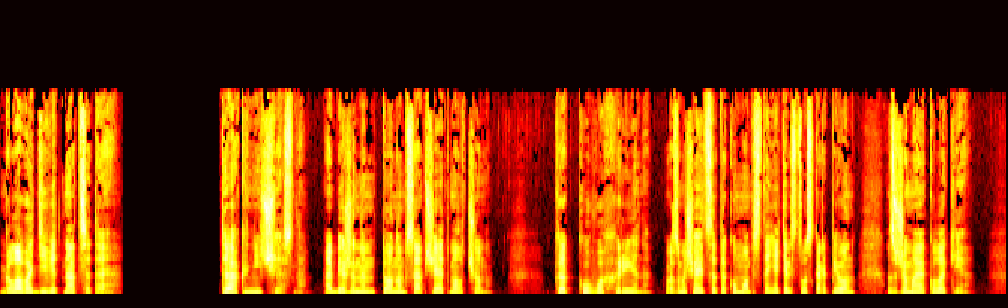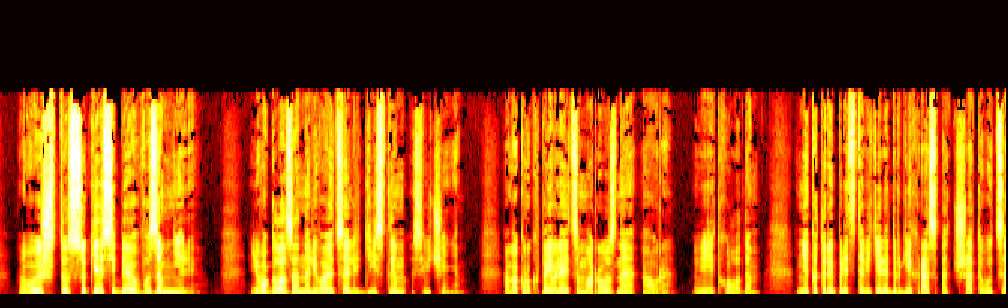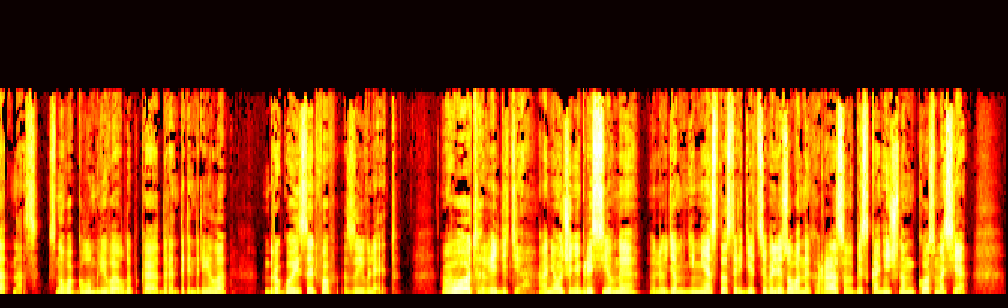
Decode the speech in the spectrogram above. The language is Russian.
Глава девятнадцатая. «Так нечестно», — обиженным тоном сообщает Молчун. «Какого хрена?» — возмущается такому обстоятельству Скорпион, сжимая кулаки. «Вы что, суки, о себе возомнили?» Его глаза наливаются ледистым свечением, а вокруг появляется морозная аура, веет холодом. Некоторые представители других рас отшатываются от нас. Снова глумливая улыбка Дрендриндрила. Другой из эльфов заявляет. «Вот, видите, они очень агрессивные. Людям не место среди цивилизованных рас в бесконечном космосе.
